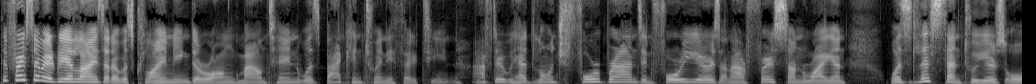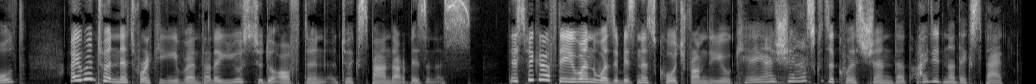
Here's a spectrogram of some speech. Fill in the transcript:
The first time I realized that I was climbing the wrong mountain was back in 2013, after we had launched four brands in four years and our first son Ryan was less than two years old. I went to a networking event that I used to do often to expand our business. The speaker of the event was a business coach from the UK, and she asked a question that I did not expect.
